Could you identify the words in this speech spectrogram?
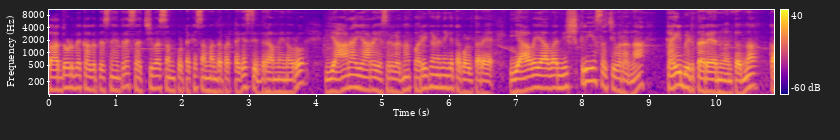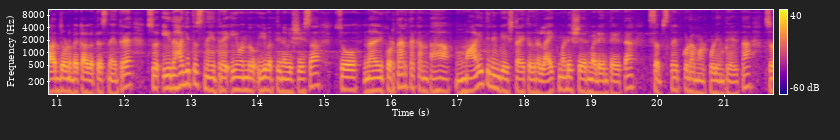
ಕಾದೋಡ್ಬೇಕಾಗುತ್ತೆ ಸ್ನೇಹಿತರೆ, ಸಚಿವ ಸಂಪುಟಕ್ಕೆ ಸಂಬಂಧಪಟ್ಟಾಗೆ ಸಿದ್ದರಾಮಯ್ಯನವರು ಯಾರ ಯಾರ ಹೆಸರುಗಳನ್ನ ಪರಿಗಣನೆಗೆ ತಗೊಳ್ತಾರೆ? ಯಾವ ಯಾವ ನಿಷ್ಕ್ರಿಯ ಸಚಿವರನ್ನು ಕೈ ಬಿಡ್ತಾರೆ ಅನ್ನುವಂಥದ್ದನ್ನ ಕಾದು ನೋಡಬೇಕಾಗುತ್ತೆ ಸ್ನೇಹಿತರೆ. ಸೊ ಇದಾಗಿತ್ತು ಸ್ನೇಹಿತರೆ ಈ ಒಂದು ಇವತ್ತಿನ ವಿಶೇಷ. ಸೊ ನಾನು ಕೊಡ್ತಾ ಇರ್ತಕ್ಕಂತಹ ಮಾಹಿತಿ ನಿಮಗೆ ಇಷ್ಟ ಆಯಿತು ಅಂದರೆ ಲೈಕ್ ಮಾಡಿ ಶೇರ್ ಮಾಡಿ ಅಂತ ಹೇಳ್ತಾ ಸಬ್ಸ್ಕ್ರೈಬ್ ಕೂಡ ಮಾಡ್ಕೊಳ್ಳಿ ಅಂತ ಹೇಳ್ತಾ. ಸೊ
